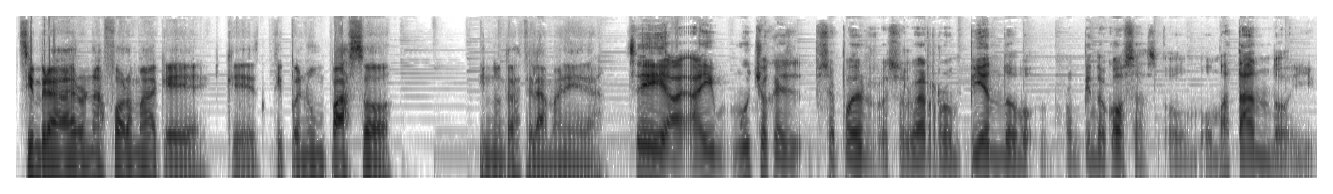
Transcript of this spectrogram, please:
siempre va a haber una forma que, que tipo en un paso encontraste la manera. Sí, ha- hay muchos que se pueden resolver rompiendo, rompiendo cosas o, o matando, y,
